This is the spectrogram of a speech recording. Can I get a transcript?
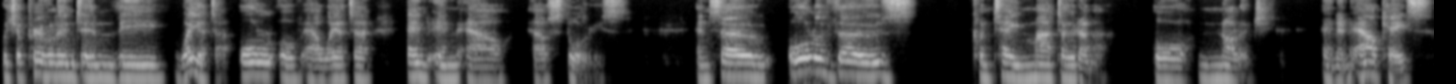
which are prevalent in the waiata, all of our waiata, and in our, our stories. And so all of those contain mātauranga or knowledge, and in our case,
